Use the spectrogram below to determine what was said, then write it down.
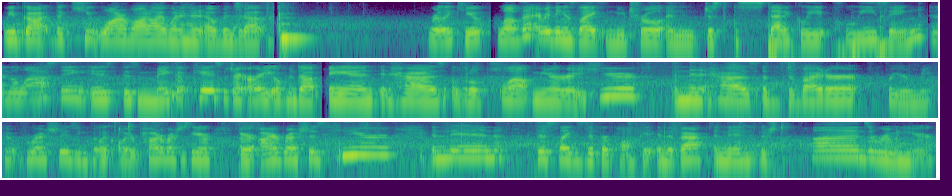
we've got the cute water bottle. I went ahead and opened it up. Really cute. Love that everything is like neutral and just aesthetically pleasing. And then the last thing is this makeup case, which I already opened up. And it has a little pull-out mirror right here. And then it has a divider for your makeup brushes. You can put like all your powder brushes here, all your eye brushes here. And then this like zipper pocket in the back and then there's tons of room in here.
